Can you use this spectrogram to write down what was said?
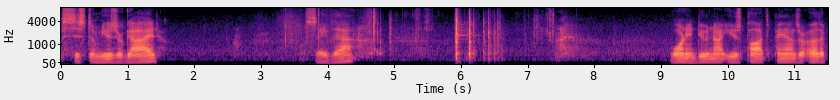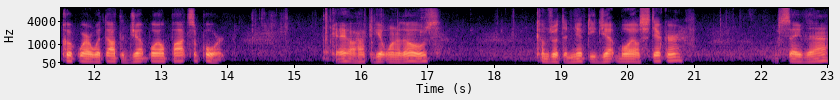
System user guide. Save that. Warning, do not use pots, pans, or other cookware without the Jetboil pot support. Okay, I'll have to get one of those. Comes with the nifty Jetboil sticker. Save that.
